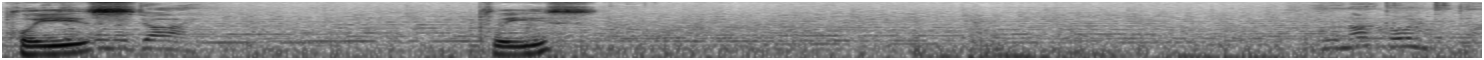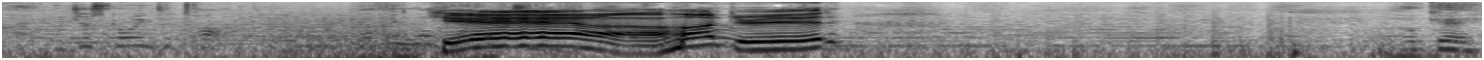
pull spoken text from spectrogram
Please, please. You're not going to die. We're just going to talk. Nothing will Yeah, a hundred. Okay.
